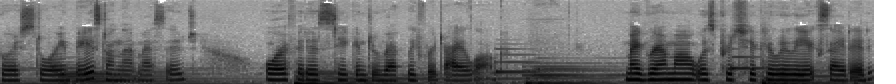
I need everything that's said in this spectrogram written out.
for a story based on that message or if it is taken directly for dialogue. My grandma was particularly excited,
